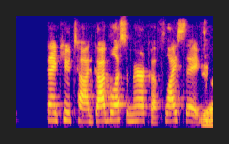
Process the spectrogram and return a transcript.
Thank you, Todd. God bless America. Fly safe. Yeah.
